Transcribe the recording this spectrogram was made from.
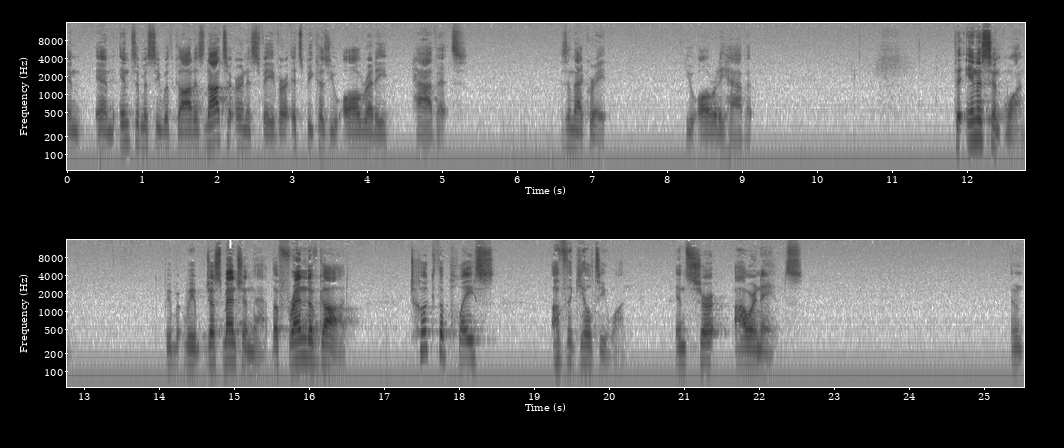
and, and intimacy with God is not to earn His favor, it's because you already have it. Isn't that great? You already have it. The innocent one, we, we just mentioned that, the friend of God, took the place of the guilty one. Insert our names. And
